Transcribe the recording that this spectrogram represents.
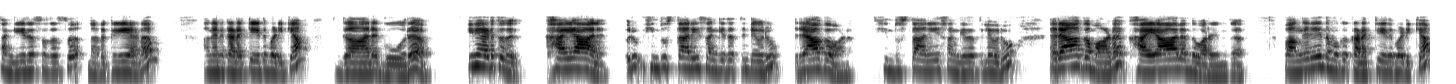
സംഗീത സദസ്സ് നടക്കുകയാണ്. അങ്ങനെ കണക്ട് ചെയ്ത് പഠിക്കാം. ഗാനഗോര് ഇനി അടുത്തത് ഖയാൽ ഒരു ഹിന്ദുസ്ഥാനി സംഗീതത്തിന്റെ ഒരു രാഗമാണ്. ഹിന്ദുസ്ഥാനി സംഗീതത്തിലെ ഒരു രാഗമാണ് ഖയാൽ എന്ന് പറയുന്നത്. അപ്പൊ അങ്ങനെ നമുക്ക് കണക്ട് ചെയ്ത് പഠിക്കാം.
